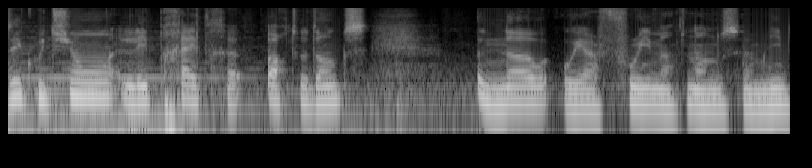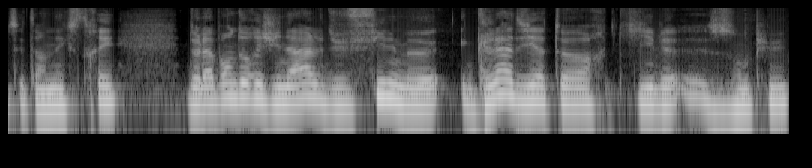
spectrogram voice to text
Nous écoutions les prêtres orthodoxes. Now we are free, maintenant nous sommes libres. C'est un extrait de la bande originale du film Gladiator qu'ils ont pu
